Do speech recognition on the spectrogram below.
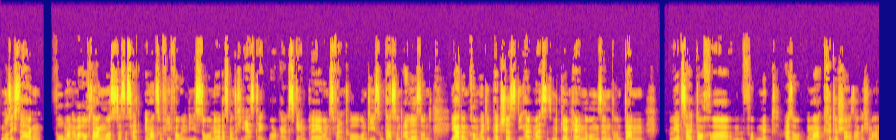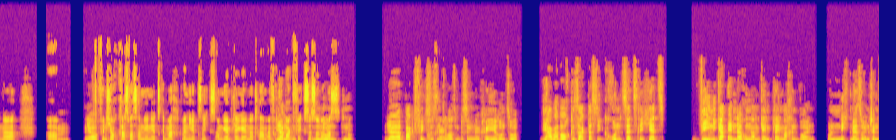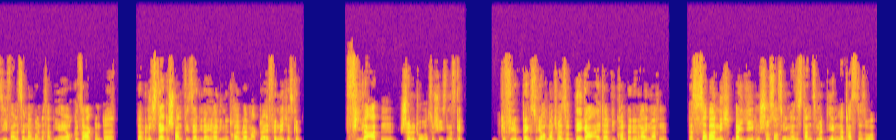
muss ich sagen. Wo man aber auch sagen muss, das ist halt immer zum FIFA-Release so, ne, dass man sich erst denkt, boah, geiles Gameplay und es fallen Tore und dies und das und alles und ja, dann kommen halt die Patches, die halt meistens mit Gameplay-Änderungen sind und dann wird's halt doch äh, mit, also immer kritischer, sag ich mal, ne. Ähm, ja. Finde ich auch krass, was haben die denn jetzt gemacht, wenn die jetzt nichts am Gameplay geändert haben? Einfach die nur Bugfixes oder nur, was? Nur, ja, ja, Bugfixes okay. und sowas, ein bisschen in der Karriere und so. Die haben aber auch gesagt, dass sie grundsätzlich jetzt weniger Änderungen am Gameplay machen wollen und nicht mehr so intensiv alles ändern wollen. Das hat EA auch gesagt und äh, da bin ich sehr gespannt, wie sehr die da ihrer Linie treu bleiben. Aktuell finde ich, es gibt viele Arten, schöne Tore zu schießen. Es gibt gefühlt, denkst du dir auch manchmal so, Digga, Alter, wie konnte er den reinmachen? Das ist aber nicht bei jedem Schuss aus irgendeiner Distanz mit irgendeiner Taste so.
